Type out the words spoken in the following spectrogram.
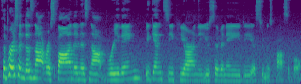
If the person does not respond and is not breathing, begin CPR and the use of an AED as soon as possible.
